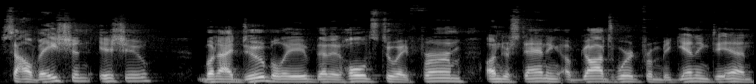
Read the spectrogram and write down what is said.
salvation issue, but I do believe that it holds to a firm understanding of God's word from beginning to end.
